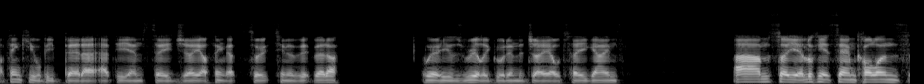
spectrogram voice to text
I think he'll be better at the MCG. I think that suits him a bit better, where he was really good in the JLT games. Um, so yeah, looking at Sam Collins,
